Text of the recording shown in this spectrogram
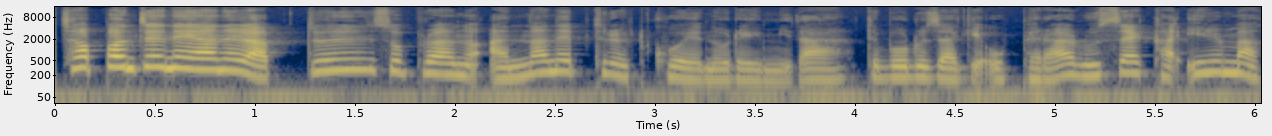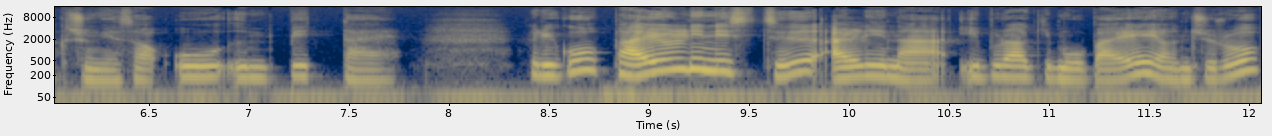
첫 번째 내한을 앞둔 소프라노 안나 네트렙코의 노래입니다. 드보르자크의 오페라 루살카 1막 중에서 오 은빛 달 그리고 바이올리니스트 알리나 이브라기모바의 연주로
